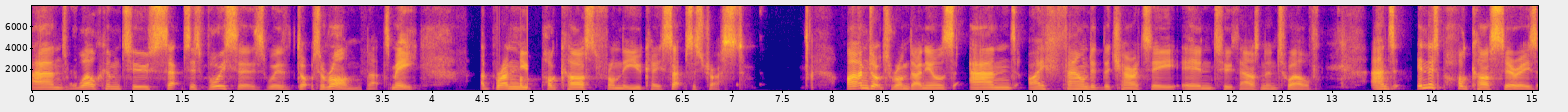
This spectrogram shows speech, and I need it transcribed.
and welcome to Sepsis Voices with Dr. Ron. That's me, a brand new podcast from the UK Sepsis Trust. I'm Dr. Ron Daniels, and I founded the charity in 2012. And in this podcast series,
